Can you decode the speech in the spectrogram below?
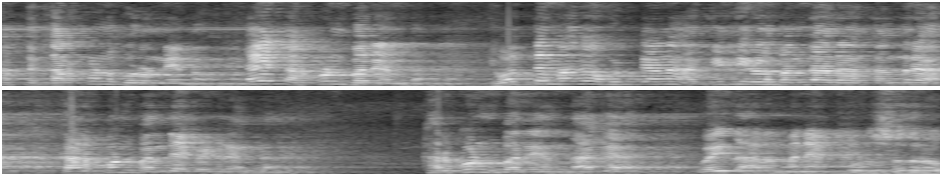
ಮತ್ತೆ ಕರ್ಕೊಂಡು ಬರೋ ನೀನು. ಏ, ಕರ್ಕೊಂಡು ಬರ್ರಿ ಅಂದ. ಇವತ್ತೇ ಮಗ ಹುಟ್ಟ್ಯಾನ, ಅತಿಥಿಗಳು ಬಂದಾರ ಅಂತಂದ್ರೆ ಕರ್ಕೊಂಡು ಬಂದೇ ಬಿಡ್ರಿ ಅಂದ. ಕರ್ಕೊಂಡು ಬರ್ರಿ ಅಂದಾಗ ಒಯ್ದು ಅರಮನೆ ಕೂಡಿಸಿದ್ರು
